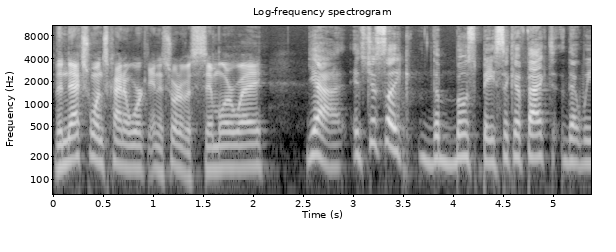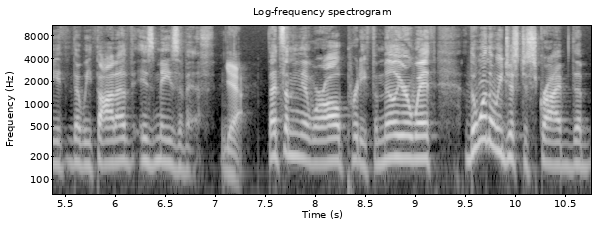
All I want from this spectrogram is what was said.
the next ones kind of work in a sort of a similar way. yeah, it's just like the most basic effect that we that we thought of is Maze of Ith. Yeah. That's something that we're all pretty familiar with. The one that we just described, the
